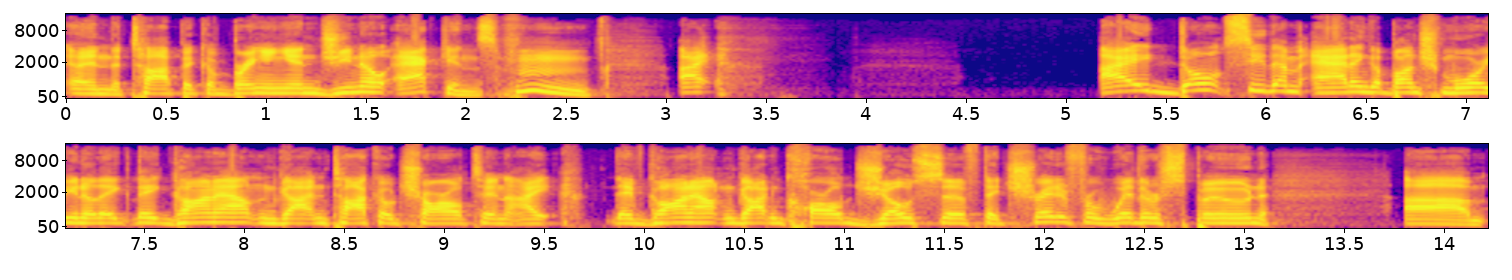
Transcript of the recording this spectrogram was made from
in the topic of bringing in Geno Atkins? Hmm, I." I don't see them adding a bunch more. You know, they they've gone out and gotten Taco Charlton. I they've gone out and gotten Karl Joseph. They traded for Witherspoon. Um,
